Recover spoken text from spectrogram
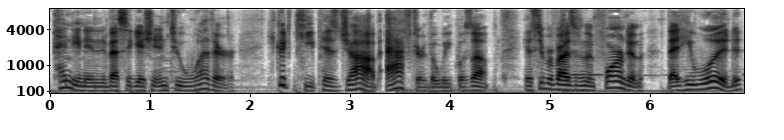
pending an investigation into whether he could keep his job after the week was up. His supervisors informed him that he would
